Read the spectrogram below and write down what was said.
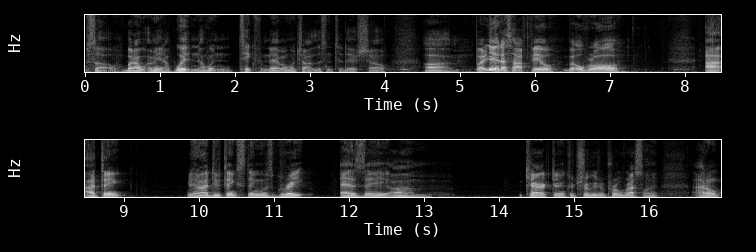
so, but I, I mean, I wouldn't, I wouldn't take from them. I want y'all to listen to their show. Um, but yeah, that's how I feel. But overall, I, I think, you know, I do think Sting was great as a um, character and contributor to pro wrestling. I don't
